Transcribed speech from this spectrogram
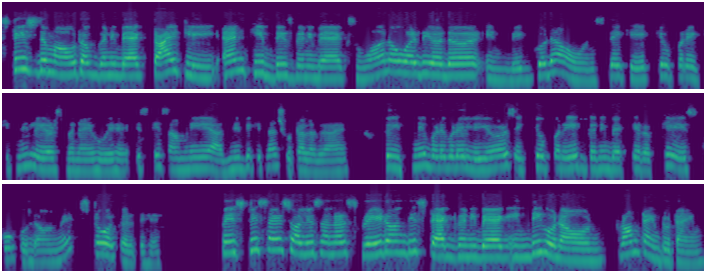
Stitch them out of gunny bag tightly and keep these gunny bags one over the other in big godowns. देखिए एक के ऊपर एक कितने लेयर्स बनाए हुए हैं इसके सामने ये आदमी भी कितना छोटा लग रहा है तो इतने बड़े बड़े लेयर्स एक के ऊपर एक गनी बैग के रख के इसको गोडाउन में स्टोर करते हैं pesticide solution are sprayed on the stacked gunny bag in the godown from time to time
